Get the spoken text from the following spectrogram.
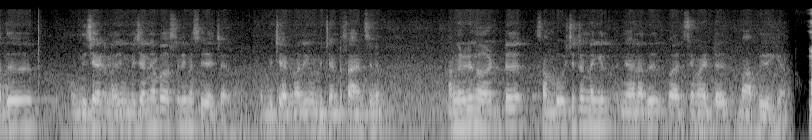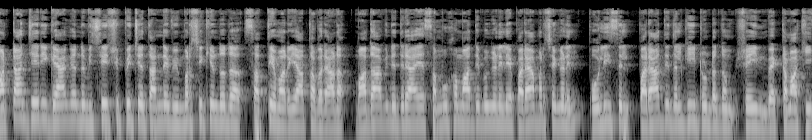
അത് ഉണ്ണിച്ചേട്ടൻ അല്ലെങ്കിൽ ഉണ്ണിച്ചേട്ടൻ ഞാൻ പേഴ്സണലി മെസ്സേജ് അയച്ചായിരുന്നു. ഉണ്ണിച്ചേട്ടനും അല്ലെങ്കിൽ ഉണ്ണിച്ചേട്ടന്റെ ഫാൻസിനും അങ്ങനെ ഒരു ഹേർട്ട് സംഭവിച്ചിട്ടുണ്ടെങ്കിൽ ഞാനത് പരസ്യമായിട്ട് മാപ്പ് ചോദിക്കുകയാണ്. മട്ടാഞ്ചേരി ഗ്യാങ് എന്ന് വിശേഷിപ്പിച്ച് തന്നെ വിമർശിക്കുന്നത് സത്യമറിയാത്തവരാണ്. മാതാവിനെതിരായ സമൂഹ മാധ്യമങ്ങളിലെ പരാമർശങ്ങളിൽ പോലീസിൽ പരാതി നൽകിയിട്ടുണ്ടെന്നും ഷെയ്ൻ വ്യക്തമാക്കി.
